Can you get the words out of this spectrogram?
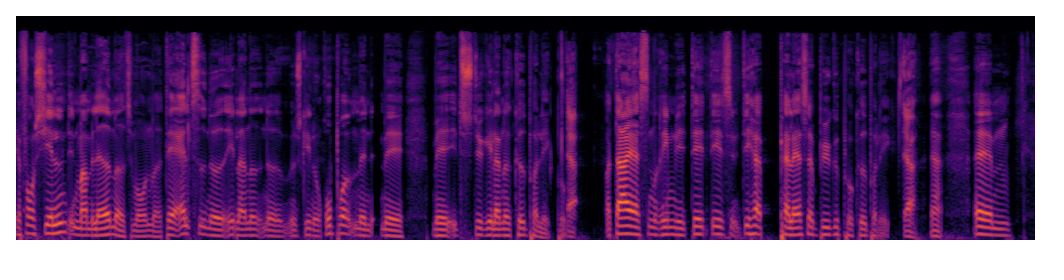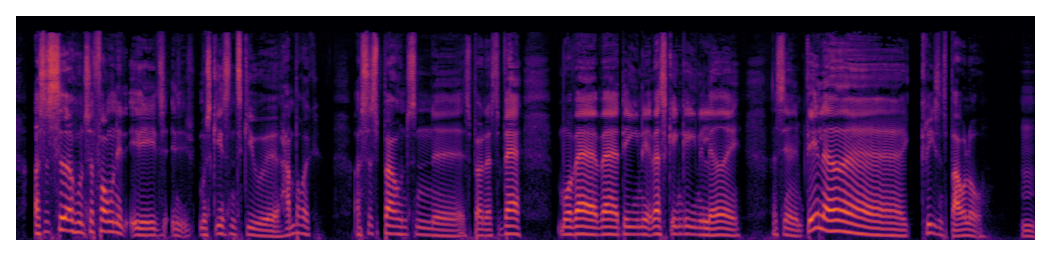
jeg får sjældent en marmelademad til morgenmad. Det er altid noget, et eller andet, noget, måske noget rugbrød med, med, med et stykke et eller andet kødpålæg på. Ja. Og der er jeg sådan rimelig... Det, det, det her palads er bygget på kødpålæg. Ja. ja. Øhm, og så sidder hun, så får hun et, et, et, et måske sådan en skive øh, hamburg. Og så spørger hun sådan, øh, spørger hun altså, hvad, mor, hvad, hvad er det egentlig, hvad er skinke egentlig lavet af? Så siger han, det er lavet af grisens baglov. Hmm.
